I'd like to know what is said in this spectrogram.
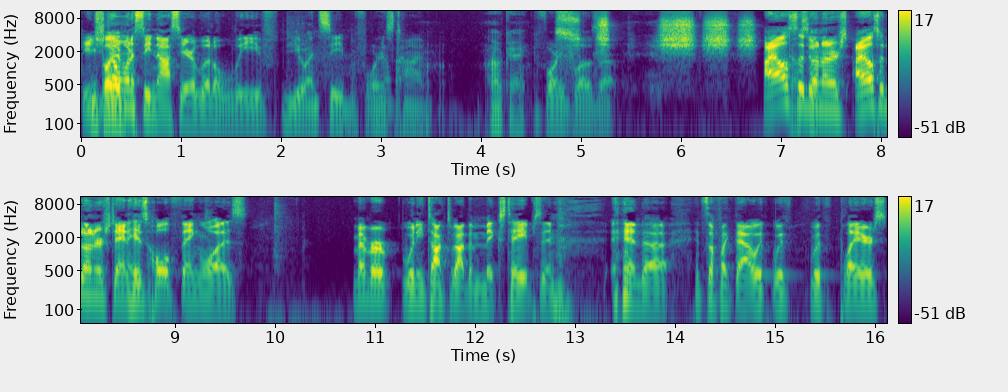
you, just play. don't want to see Nassir Little leave UNC before his time, okay. before he blows up. Shh, shh, shh. I also Don't don't, say under, I also don't understand his whole thing was. Remember when he talked about the mixtapes and and uh, and stuff like that with with with players?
